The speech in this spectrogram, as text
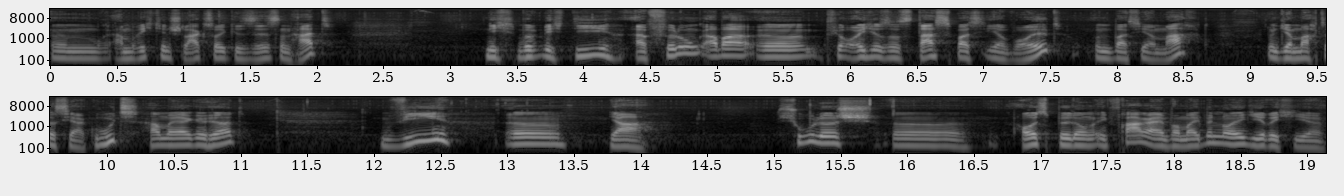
ähm, am richtigen Schlagzeug gesessen hat, nicht wirklich die Erfüllung, aber äh, für euch ist es das, was ihr wollt und was ihr macht. Und ihr macht es ja gut, haben wir ja gehört. Wie, äh, ja, schulisch, äh, Ausbildung, ich frage einfach mal, ich bin neugierig hier.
